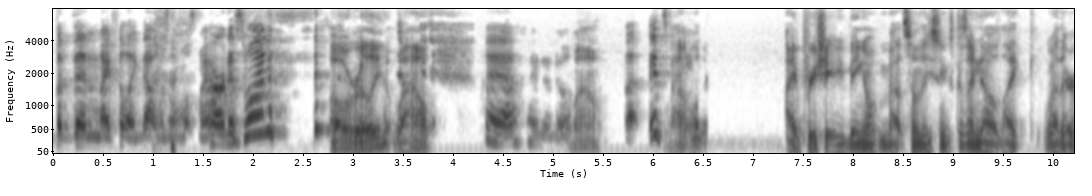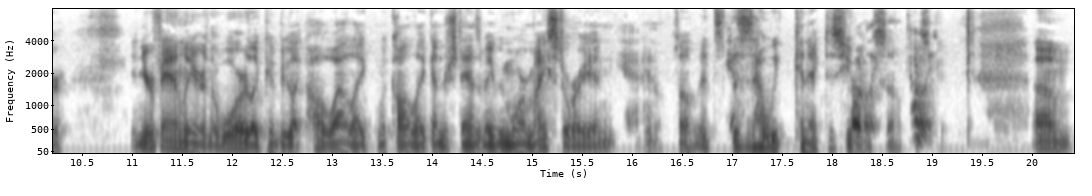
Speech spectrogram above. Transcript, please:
but then I feel like that was almost my hardest one. oh, really? Wow. yeah. I don't know. Wow but it's wow. Well, I appreciate you being open about some of these things because I know, like, whether in your family or in the war, like people be like, "Oh wow, like McCall like understands maybe more of my story," and yeah. you know, so it's yeah. this is how we connect as humans. Totally. So, totally. Um,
